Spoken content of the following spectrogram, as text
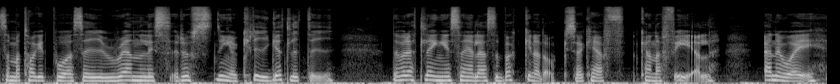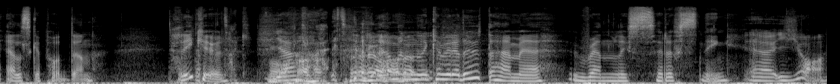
som har tagit på sig Renlys rustning och krigat lite i. Det var rätt länge sedan jag läste böckerna dock, så jag kan, kan ha fel. Anyway, älskar podden. Det är kul. Tack. Ja. ja, men kan vi reda ut det här med Renlys rustning? Eh, ja,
